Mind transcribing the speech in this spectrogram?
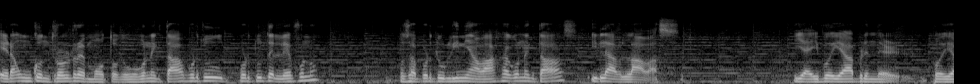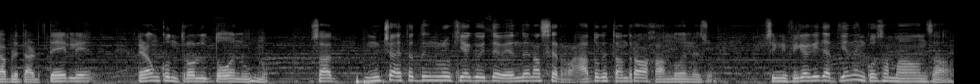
era un control remoto que vos conectabas por tu teléfono, o sea, por tu línea baja conectabas y le hablabas. Y ahí podía aprender, podía apretar tele. Era un control todo en uno. O sea, mucha de esta tecnología que hoy te venden hace rato que están trabajando en eso. Significa que ya tienen cosas más avanzadas.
